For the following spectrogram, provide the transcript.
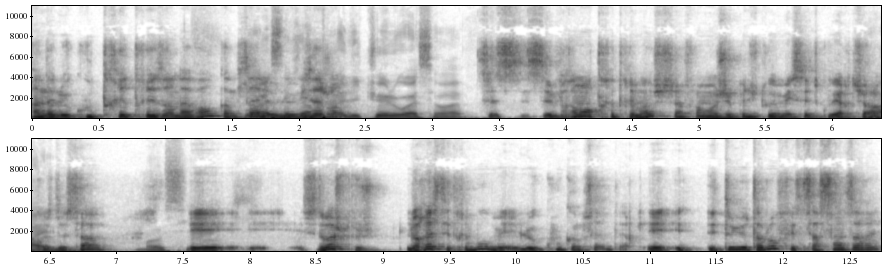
Han a le cou très très en avant comme ça, Ouais, le, c'est visage. en- ridicule, ouais, c'est vrai. C'est- C'est c'est vraiment très très moche. Ça. Enfin, moi, j'ai pas du tout aimé cette couverture à cause de ça. Moi aussi. Et, c'est dommage je- le reste est très beau, mais le coup comme ça. Et, et, et Toyotaro fait ça sans arrêt.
